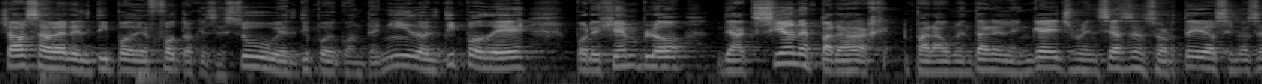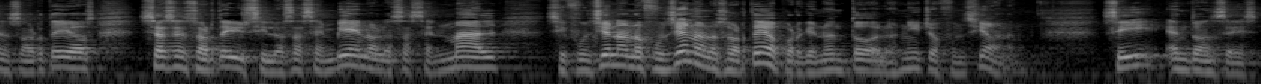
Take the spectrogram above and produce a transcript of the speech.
ya vas a ver el tipo de fotos que se sube, el tipo de contenido, el tipo de, por ejemplo, de acciones para, para aumentar el engagement, si hacen sorteos, si no hacen sorteos, si hacen sorteos y si los hacen bien o los hacen mal, si funcionan o no funcionan los sorteos, porque no en todos los nichos funcionan. ¿Sí? Entonces,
